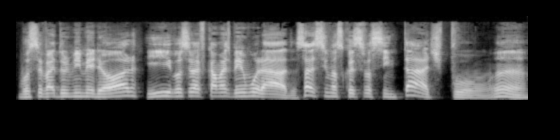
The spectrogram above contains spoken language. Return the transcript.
você vai dormir melhor e você vai ficar mais bem-humorado. Sabe assim, umas coisas assim, tá, tipo, ah,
